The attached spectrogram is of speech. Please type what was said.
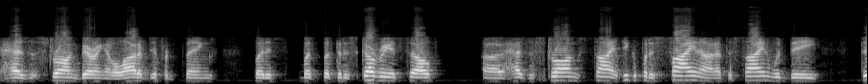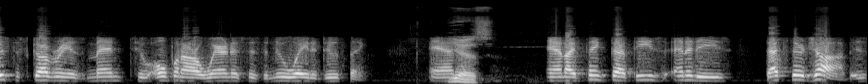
has a strong bearing on a lot of different things but it's but but the discovery itself uh, has a strong sign. If you could put a sign on it, the sign would be this discovery is meant to open our awareness as the new way to do things. And yes. And I think that these entities, that's their job, is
